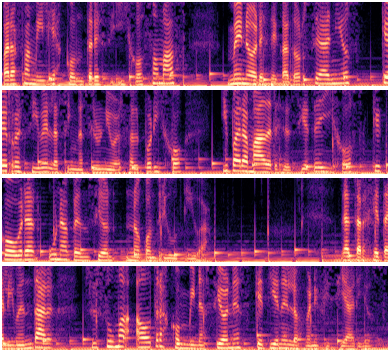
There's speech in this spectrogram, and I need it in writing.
para familias con tres hijos o más menores de 14 años que reciben la asignación universal por hijo y para madres de 7 hijos que cobran una pensión no contributiva. La tarjeta alimentar se suma a otras combinaciones que tienen los beneficiarios.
